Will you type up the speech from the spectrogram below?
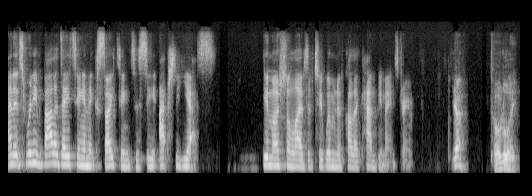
And it's really validating and exciting to see actually, yes, the emotional lives of two women of color can be mainstream. yeah, totally.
